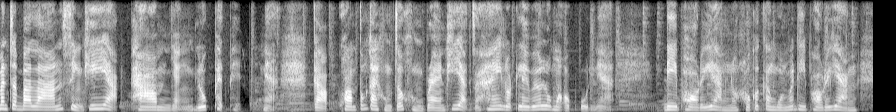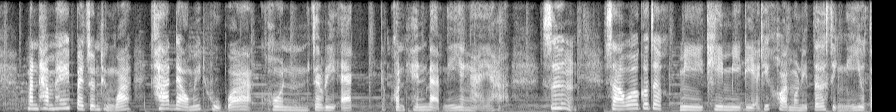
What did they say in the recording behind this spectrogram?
มันจะ balance สิ่งที่อยากทำอย่าง look เผ็ดๆเนี่ยกับความต้องการของเจ้าของแบรนด์ที่อยากจะให้ลดเลเวลลงมาอบอุ่นเนี่ยดีพอหรือยังเนาะเขาก็กังวลว่าดีพอหรือยังมันทำให้ไปจนถึงว่าคาดเดาไม่ถูกว่าคนจะ react กับคอนเทนต์แบบนี้ยังไงอะค่ะ ซึ่ง Sour ก็จะมีทีม media ที่คอยมอนิเตอร์สิ่งนี้อยู่ต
